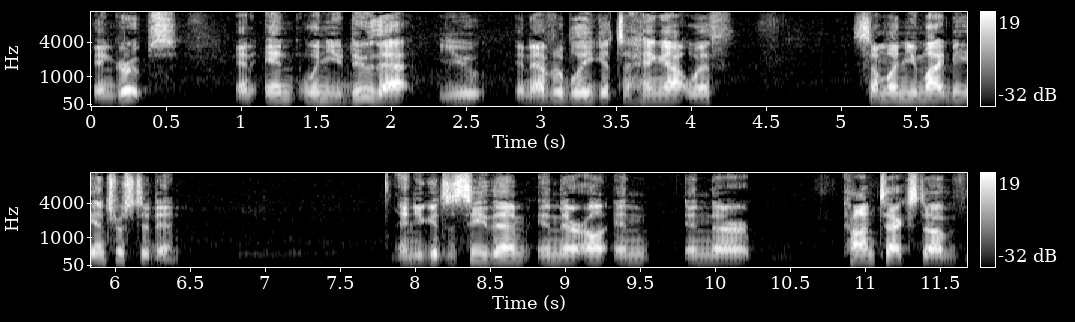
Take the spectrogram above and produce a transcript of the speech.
in groups. And in, when you do that, you inevitably get to hang out with someone you might be interested in. And you get to see them in their, in, in their context of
